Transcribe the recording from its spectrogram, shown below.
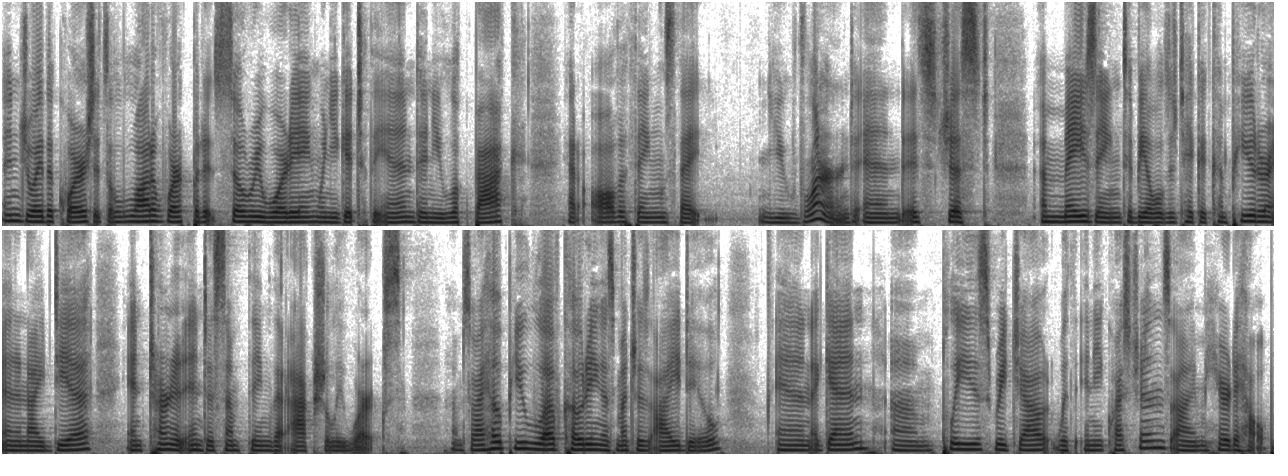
enjoy the course. It's a lot of work, but it's so rewarding when you get to the end and you look back at all the things that you've learned. And it's just amazing to be able to take a computer and an idea and turn it into something that actually works. Um, so I hope you love coding as much as I do. And again, um, please reach out with any questions. I'm here to help.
